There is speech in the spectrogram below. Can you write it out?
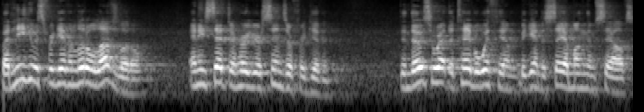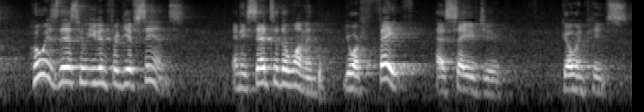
But he who is forgiven little loves little. And he said to her, Your sins are forgiven. Then those who were at the table with him began to say among themselves, Who is this who even forgives sins? And he said to the woman, Your faith has saved you. Go in peace.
